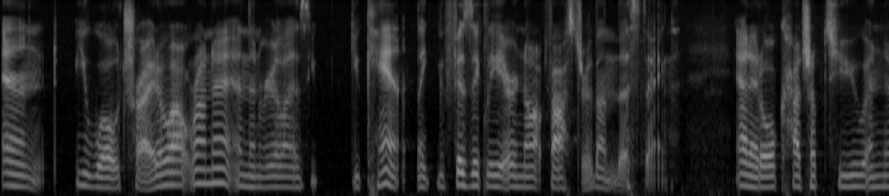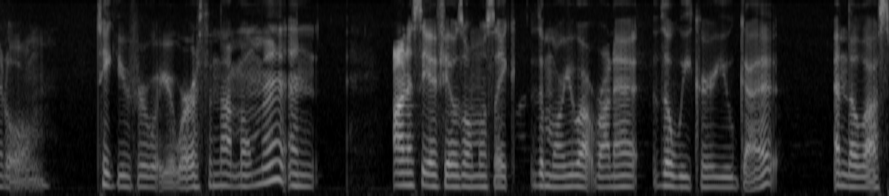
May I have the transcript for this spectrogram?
and you will try to outrun it and then realize you, you can't. Like you physically are not faster than this thing. And it'll catch up to you and it'll take you for what you're worth in that moment and honestly it feels almost like the more you outrun it the weaker you get and the less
